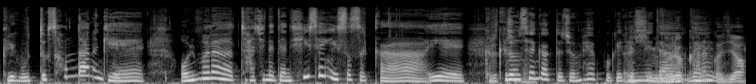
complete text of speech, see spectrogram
그리고 우뚝 선다는 게 얼마나 자신에 대한 희생이 있었을까. 예. 그렇죠. 그런 생각도 좀 해보게 됩니다. 노력하는 네. 거죠.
